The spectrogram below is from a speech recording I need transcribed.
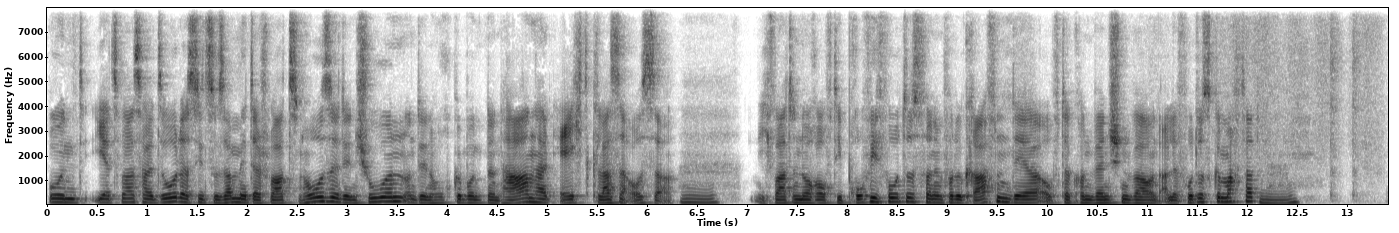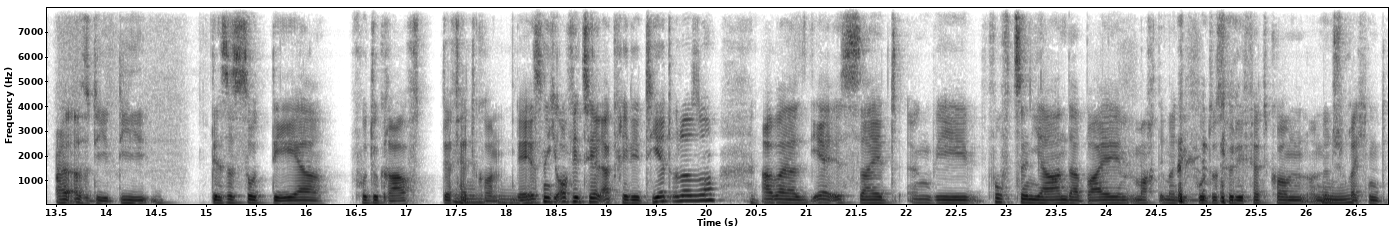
Und jetzt war es halt so, dass sie zusammen mit der schwarzen Hose, den Schuhen und den hochgebundenen Haaren halt echt klasse aussah. Mhm. Ich warte noch auf die Profi-Fotos von dem Fotografen, der auf der Convention war und alle Fotos gemacht hat. Mhm. Also die, die, das ist so der Fotograf der. FedCon. Der ist nicht offiziell akkreditiert oder so, aber er ist seit irgendwie 15 Jahren dabei, macht immer die Fotos für die FedCon und mhm. entsprechend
